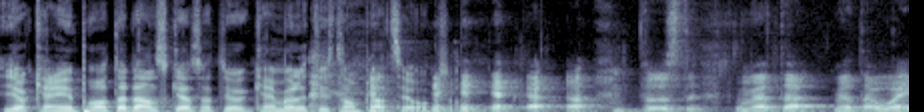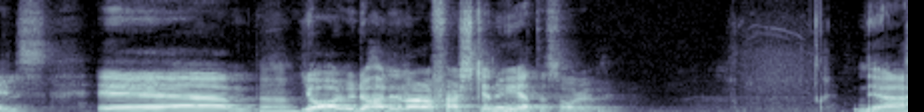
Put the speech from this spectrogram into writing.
jag kan ju prata danska så att jag kan möjligtvis ta en plats jag också. Först möta, möta Wales. Eh, uh-huh. Ja, du hade några färska nyheter sa du. Ja,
